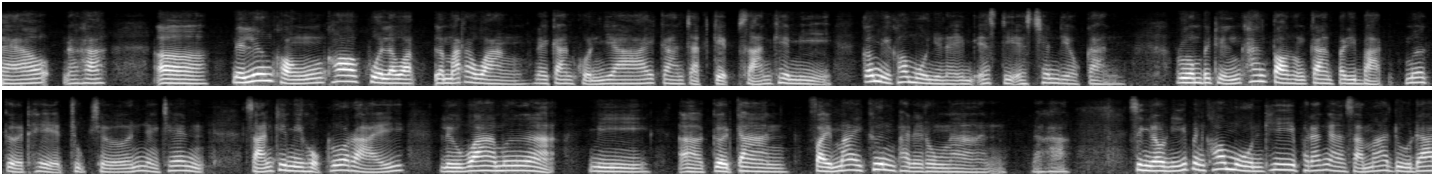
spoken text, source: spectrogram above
แล้วนะคะในเรื่องของข้อควรระมัดระวังในการขนย้ายการจัดเก็บสารเคมี ก็มีข้อมูลอยู่ใน MSDS เช่นเดียวกัน รวมไปถึงขั้นตอนของการปฏิบัติเมื่อเกิดเหตุฉุกเฉิน อย่างเช่น สารเคมีหกรั่วไหล หรือว่าเมื่อมีเกิดการไฟไหม้ขึ้นภายในโรงงานนะคะสิ่งเหล่านี้เป็นข้อมูลที่พนักงานสามารถดูได้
